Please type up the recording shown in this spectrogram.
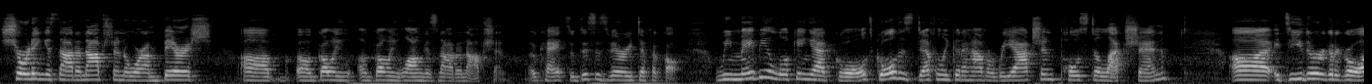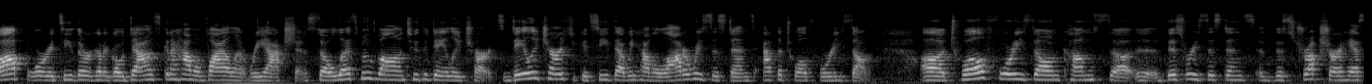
shorting is not an option, or I'm bearish, uh, uh, going uh, going long is not an option. Okay, so this is very difficult. We may be looking at gold. Gold is definitely going to have a reaction post-election. Uh, it's either going to go up or it's either going to go down. It's going to have a violent reaction. So let's move on to the daily charts. Daily charts, you can see that we have a lot of resistance at the 1240 zone. Uh, 1240 zone comes, uh, this resistance, the structure has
